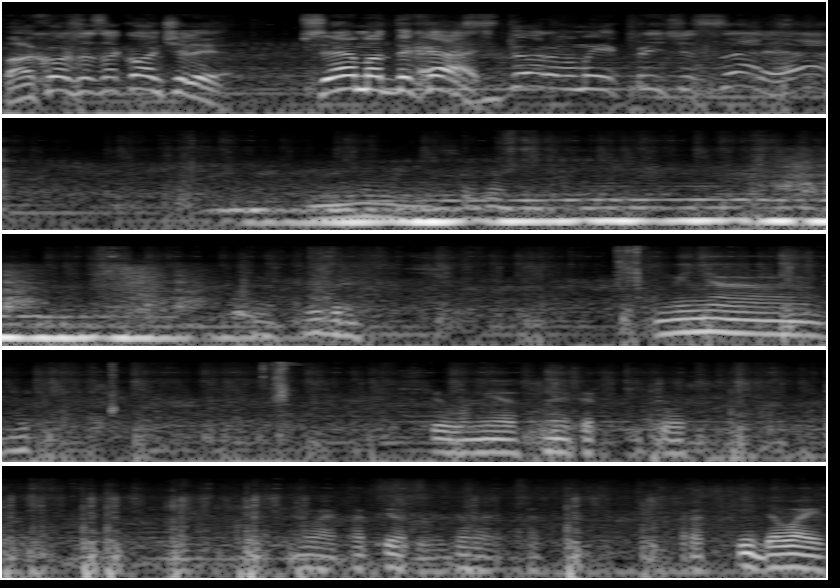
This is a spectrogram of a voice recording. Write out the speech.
Похоже, закончили. Всем отдыхать. Здорово мы их причесали, а? Так, выбрать. У меня вот... Все, у меня снайперский тос. Давай, поперли, давай. по- Братки, давай.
